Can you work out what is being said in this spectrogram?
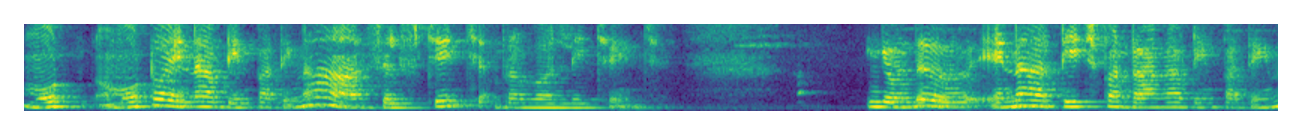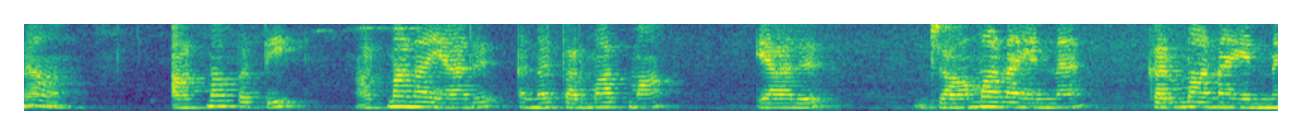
மோட் மோட்டோ என்ன அப்படின்னு பார்த்தீங்கன்னா செல்ஃப் சேஞ்ச் அப்புறம் வேர்ல்ட்லி சேஞ்ச் இங்கே வந்து என்ன டீச் பண்ணுறாங்க அப்படின்னு பார்த்தீங்கன்னா ஆத்மா பற்றி ஆத்மானா யார்? அது மாதிரி பரமாத்மா யார்? ட்ராமானா என்ன? கர்மானா என்ன?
